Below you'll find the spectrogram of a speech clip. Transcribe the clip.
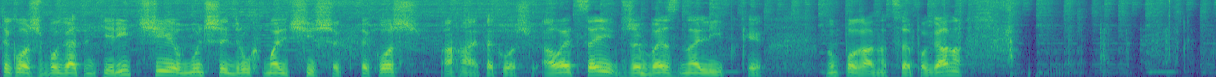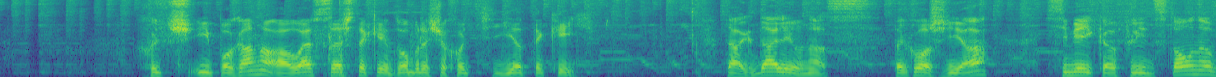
також багатенькі річі, лучший друг мальчишек. Також, ага, також. Але цей вже без наліпки. Ну, погано, це погано. Хоч і погано, але все ж таки добре, що хоч є такий. Так, далі в нас також я. Сімейка Флінстоунов,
